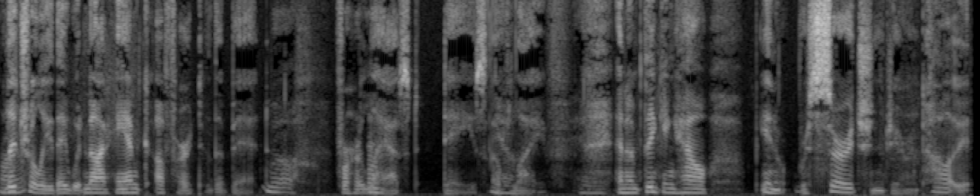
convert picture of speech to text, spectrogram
right? literally, they would not handcuff her to the bed Ugh. for her last days of life. Yeah. And I'm thinking how, you know, research and gerontology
